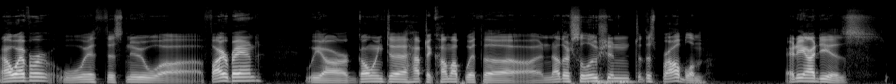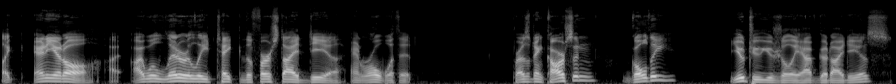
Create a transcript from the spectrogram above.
However, with this new uh, fire band, we are going to have to come up with uh, another solution to this problem. Any ideas? Like, any at all? I, I will literally take the first idea and roll with it. President Carson? Goldie? You two usually have good ideas.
